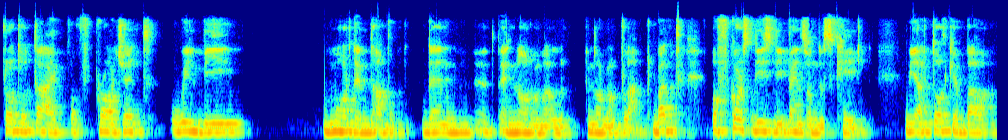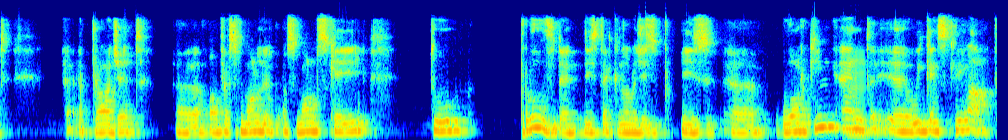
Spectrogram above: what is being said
prototype of project will be more than double than a normal a normal plant. But of course, this depends on the scale. We are talking about a project uh, of a small a small scale to prove that this technology is, is uh, working and mm. uh, we can scale up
